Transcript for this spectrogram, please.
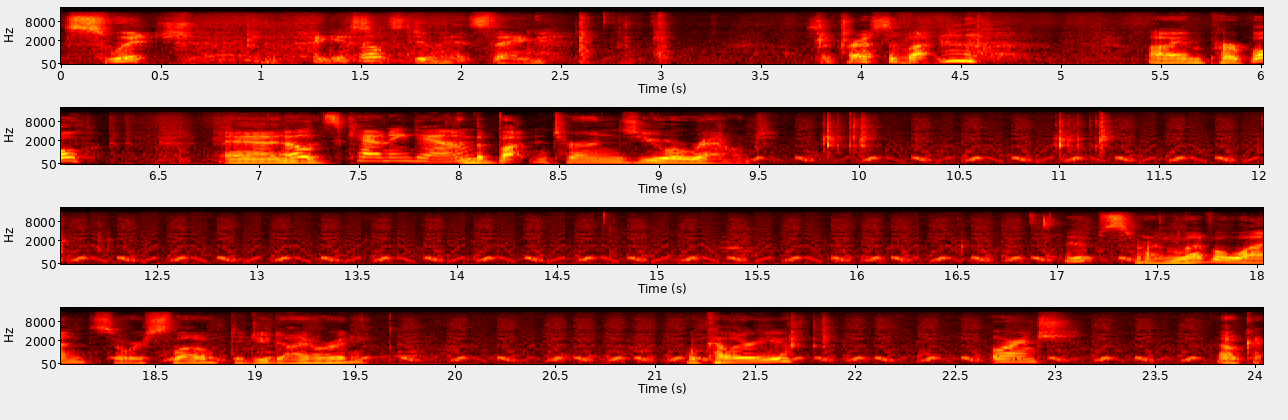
switch. I guess Oh. it's doing its thing. So press the button. I'm purple. And, Oh, it's counting down. and the button turns you around. Oops. We're on level one, so we're slow. Did you die already? What color are you? Orange. Okay.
